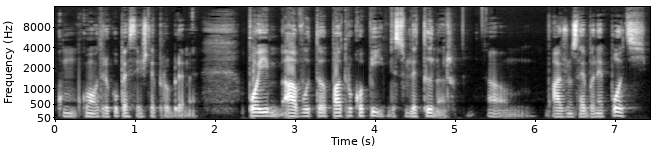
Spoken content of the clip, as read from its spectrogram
cum, cum au trecut peste niște probleme. Apoi a avut uh, patru copii, destul de tânăr. Um, a ajuns să aibă nepoți.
